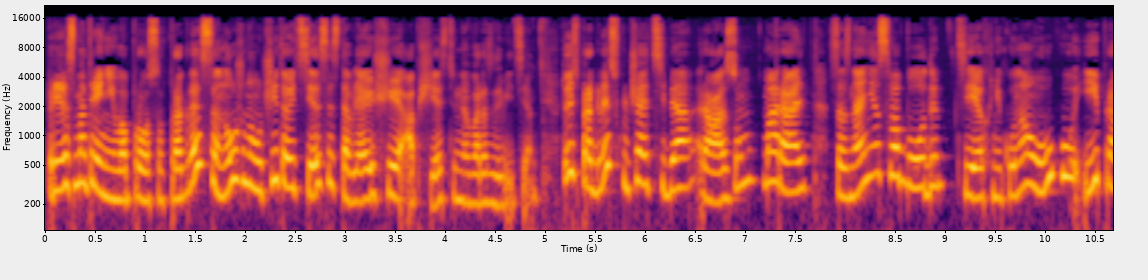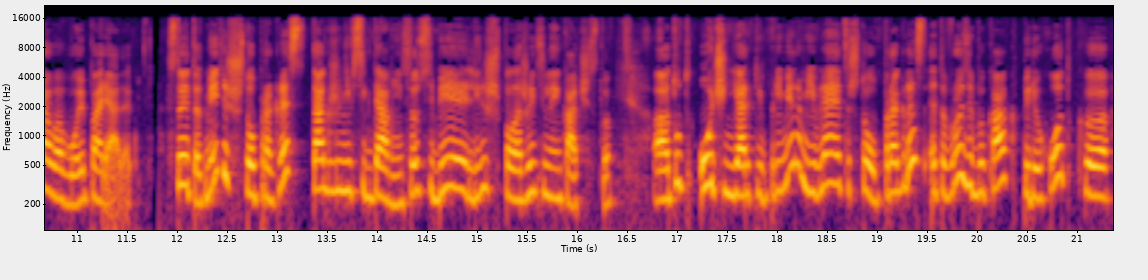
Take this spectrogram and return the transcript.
При рассмотрении вопросов прогресса нужно учитывать все составляющие общественного развития. То есть прогресс включает в себя разум, мораль, сознание свободы, технику, науку и правовой порядок. Стоит отметить, что прогресс также не всегда внесет в себе лишь положительные качества. А, тут очень ярким примером является, что прогресс это вроде бы как переход к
